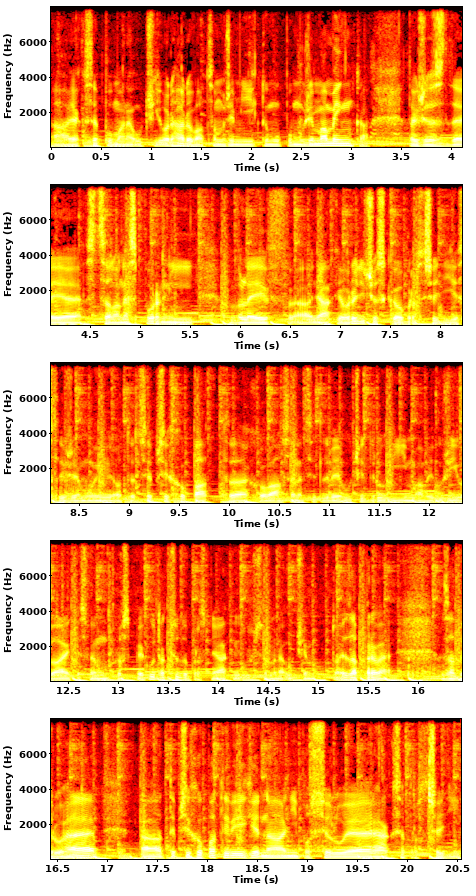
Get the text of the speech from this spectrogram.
A jak se puma naučí odhadovat. Samozřejmě jí k tomu pomůže maminka. Takže zde je zcela nesporný vliv nějakého rodičovského prostředí. Jestliže můj otec je psychopat, chová se necitlivě vůči druhým a využívá je ke svému prospěchu, tak se to prostě nějakým způsobem naučím. To je za prvé. Za druhé, ty psychopaty v jejich jednání posiluje reakce prostředí.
